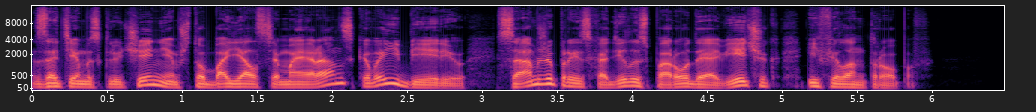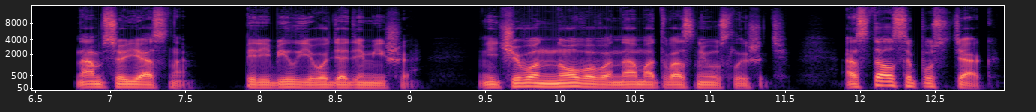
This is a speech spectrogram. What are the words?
за тем исключением, что боялся Майоранского и Берию, сам же происходил из породы овечек и филантропов. «Нам все ясно», — перебил его дядя Миша. «Ничего нового нам от вас не услышать. Остался пустяк.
